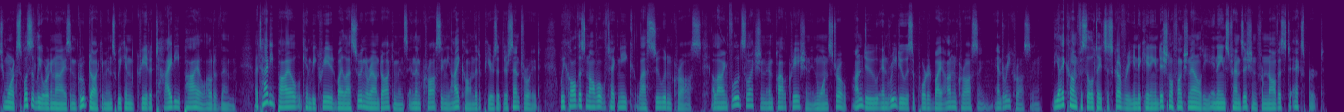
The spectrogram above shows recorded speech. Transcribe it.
To more explicitly organize and group documents, we can create a tidy pile out of them. A tidy pile can be created by lassoing around documents and then crossing the icon that appears at their centroid. We call this novel technique lasso and cross, allowing fluid selection and pile creation in one stroke. Undo and redo is supported by uncrossing and recrossing. The icon facilitates discovery, indicating additional functionality and aids transition from novice to expert.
